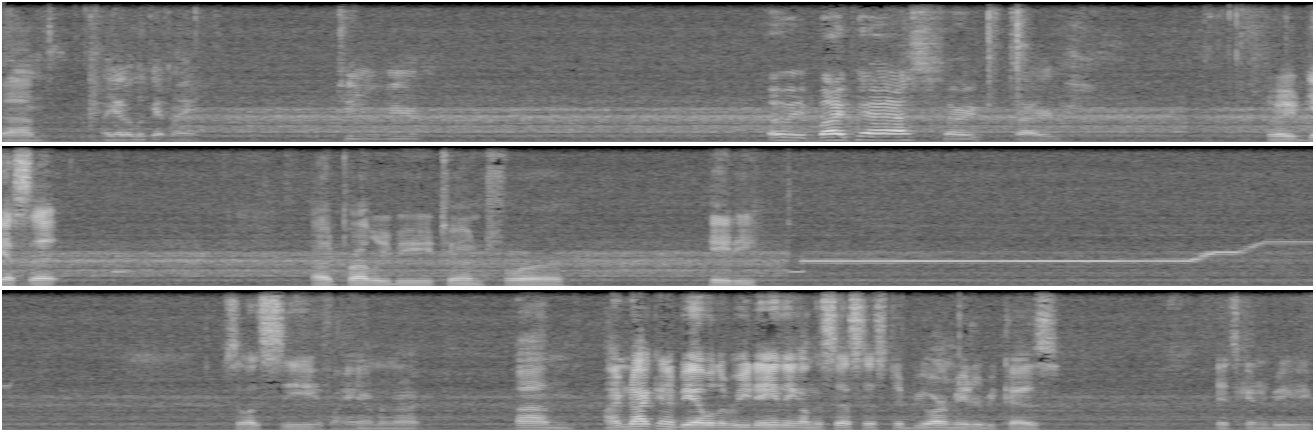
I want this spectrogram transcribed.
Um, I gotta look at my tuner here. Oh, wait, bypass. Sorry, tired. I would guess that I would probably be tuned for 80. So let's see if I am or not. Um, I'm not going to be able to read anything on this SSWR meter because it's going to be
